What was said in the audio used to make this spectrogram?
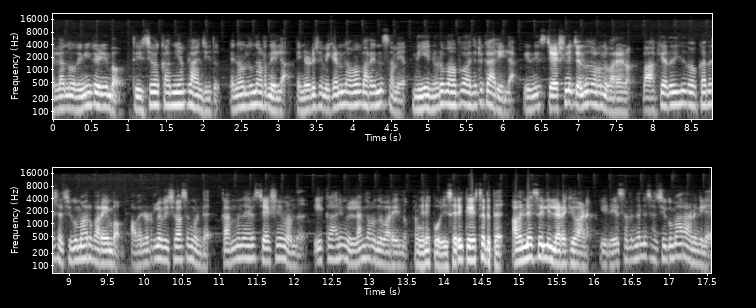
കടമെല്ലാം ഒതുങ്ങി കഴിയുമ്പോൾ തിരിച്ചു വെക്കാന്ന് ഞാൻ പ്ലാൻ ചെയ്തു. എന്നൊന്നും നടന്നില്ല. എന്നോട് ക്ഷമിക്കണം അവൻ പറയുന്ന സമയം. നീ എന്നോട് മാപ്പ് പറഞ്ഞിട്ട് കാര്യമില്ല. ഇത് നീ സ്റ്റേഷനിൽ ചെന്ന് തുറന്നു പറയണം. ബാക്കി അത് കഴിഞ്ഞ് നോക്കാന്ന് ശശികുമാർ പറയുമ്പോൾ അവനോടുള്ള വിശ്വാസം കൊണ്ട് കർണ നേരെ സ്റ്റേഷനിൽ വന്ന് ഈ കാര്യങ്ങളെല്ലാം തുറന്നു പറയുന്നു. അങ്ങനെ പോലീസുകാർ കേസെടുത്ത് അവന്റെ സെല്ലിൽ അടയ്ക്കുവാണ്. ഇതേ സമയം തന്നെ ശശികുമാർ ആണെങ്കിൽ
